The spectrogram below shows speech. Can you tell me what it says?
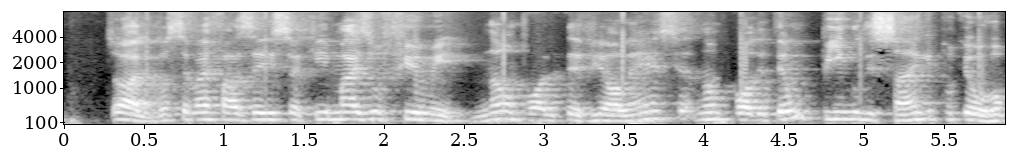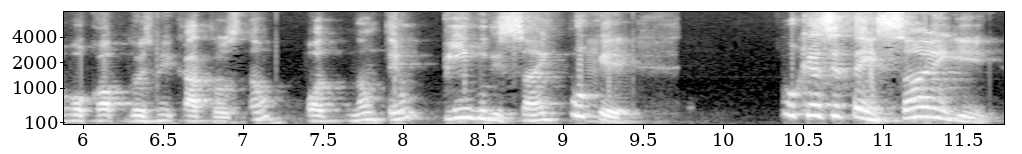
Diz, Olha, você vai fazer isso aqui, mas o filme não pode ter violência, não pode ter um pingo de sangue, porque o Robocop 2014 não, pode, não tem um pingo de sangue. Por quê? Porque se tem sangue,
